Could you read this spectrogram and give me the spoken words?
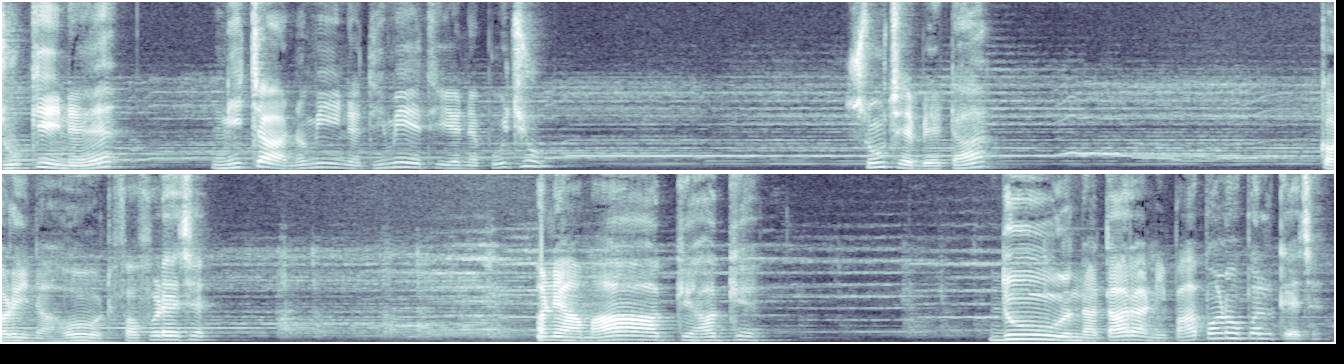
ઝૂકીને નીચા નમીને ધીમેથી એને પૂછ્યું, શું છે બેટા? કળીના હોઠ ફફડે છે. અને આમ આગે આગે દૂરના તારાની પાપણો પલકે છે.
